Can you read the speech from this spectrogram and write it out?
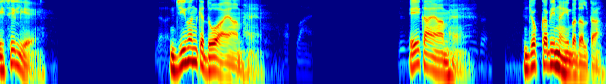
इसीलिए जीवन के दो आयाम हैं। एक आयाम है जो कभी नहीं बदलता।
